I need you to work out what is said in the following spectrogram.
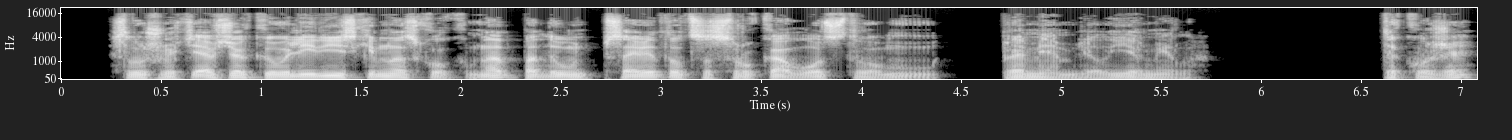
— Слушай, у тебя все кавалерийским наскоком. Надо подумать, посоветоваться с руководством, — промямлил Ермилов. — Так уже?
